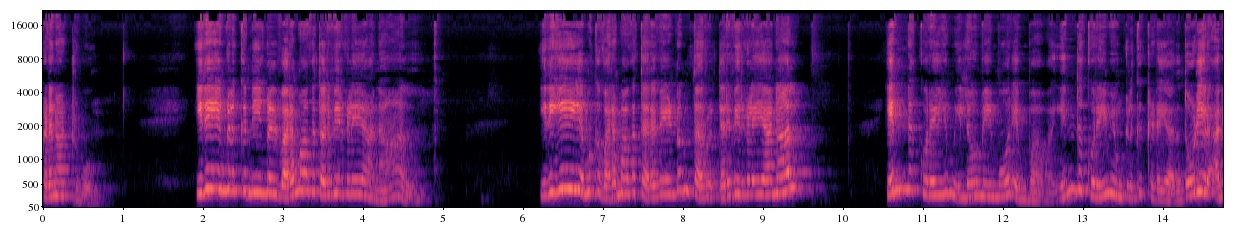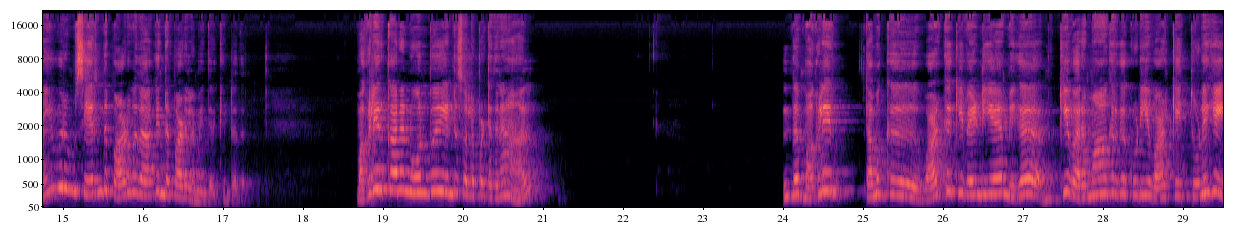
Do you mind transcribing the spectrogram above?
கடனாற்றுவோம். இதை எங்களுக்கு நீங்கள் வரமாக தருவீர்களே ஆனால் இதையே எமக்கு வரமாக தர வேண்டும் தரு தருவீர்களேயானால் என்ன குறையும் இலோமேமோர் எம்பாவா? எந்த குறையும் உங்களுக்கு கிடையாது. தோழியர் அனைவரும் சேர்ந்து பாடுவதாக இந்த பாடல் அமைந்திருக்கின்றது. மகளிருக்கான நோன்பு என்று சொல்லப்பட்டதனால் இந்த மகளிர் தமக்கு வாழ்க்கைக்கு வேண்டிய மிக முக்கிய வரமாக இருக்கக்கூடிய வாழ்க்கை துணையை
